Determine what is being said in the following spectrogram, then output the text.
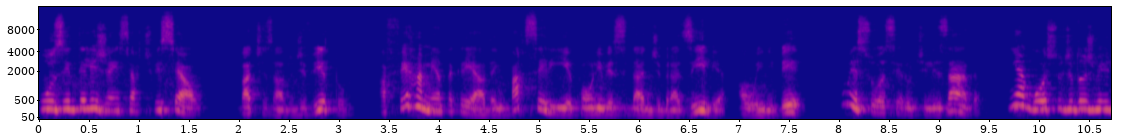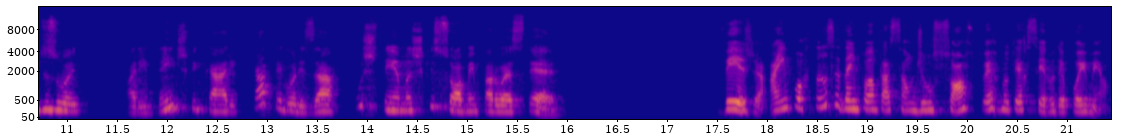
usa inteligência artificial, batizado de Vitor, a ferramenta criada em parceria com a Universidade de Brasília, a UNB, começou a ser utilizada em agosto de 2018 para identificar e categorizar os temas que sobem para o STF. Veja a importância da implantação de um software no terceiro depoimento.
